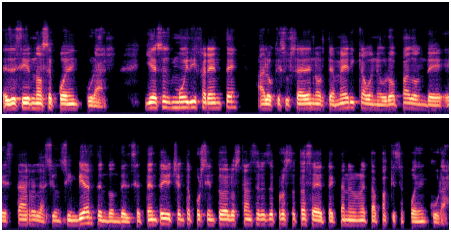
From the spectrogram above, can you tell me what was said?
Es decir, no se pueden curar. Y eso es muy diferente a lo que sucede en Norteamérica o en Europa, donde esta relación se invierte, en donde el 70 y 80% de los cánceres de próstata se detectan en una etapa que se pueden curar.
